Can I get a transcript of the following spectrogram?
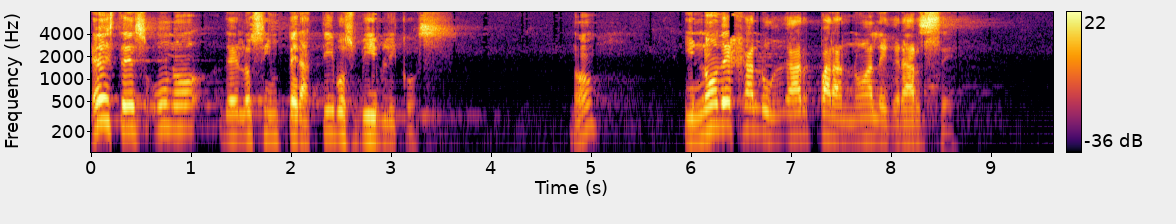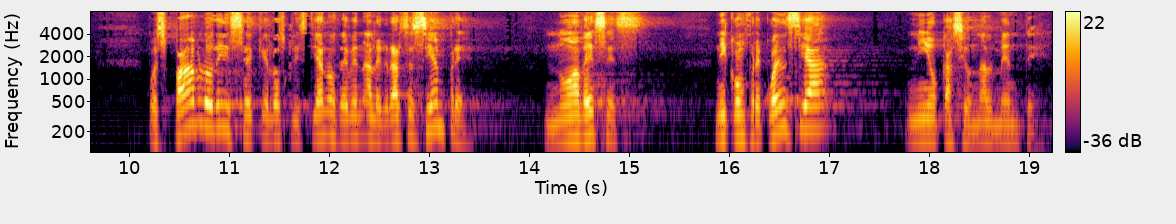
Este es uno de los imperativos bíblicos. ¿No? Y no deja lugar para no alegrarse. Pues Pablo dice que los cristianos deben alegrarse siempre, no a veces ni con frecuencia, ni ocasionalmente.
